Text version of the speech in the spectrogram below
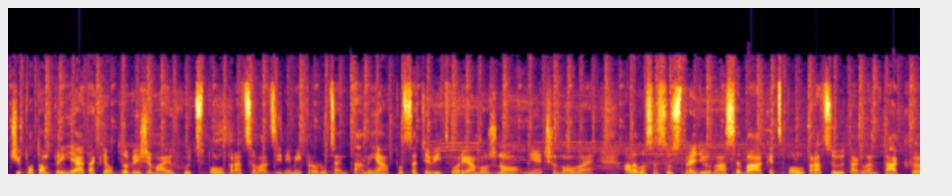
či potom príde aj také obdobie, že majú chuť spolupracovať s inými producentami a v podstate vytvoria možno niečo nové. Alebo sa sústredujú na seba a keď spolupracujú tak len tak, e,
